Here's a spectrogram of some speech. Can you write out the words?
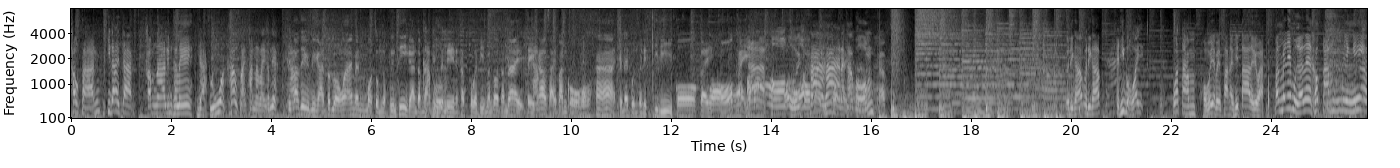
ข้าวสารที่ได้จาก ทำนาริมทะเล อยากรู้ว่าข้าวสายพันธุ์อะไรครับเนี่ยคือข้าวที่มีการทดลองว่าให้มันเหมาะสมกับพื้นที่การทำครันาบริมทะเลนะครับปกติมันก็ทำได้แต่ครับ ข้าวสายพันธุ์กอ55 จะได้ผลผลิตที่ดีกอไก่ขอไก่อ่ากอขเอ้อยกอไก่ห้าห้าขอไก่นะครับผมครับสวัสดีครับสวัสดีครับไอที่บอกว่าว่าตผมว่าอย่าไปฟังไอพี่ต้าเลยดีกว่า มันไม่ได้เหมือนเลยเขาตำอย่างนี้ เอ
